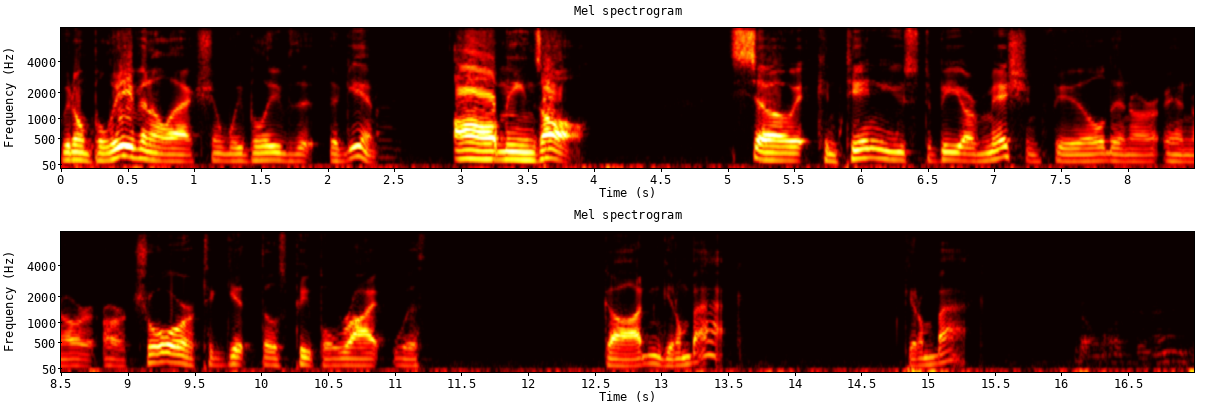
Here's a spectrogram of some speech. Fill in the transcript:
We don't believe in election. We believe that again, Right. all means all. So it continues to be our mission field and our and our, our chore to get those people right with God and get them back. Get them back. Don't wash your hands.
